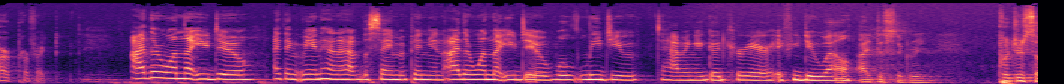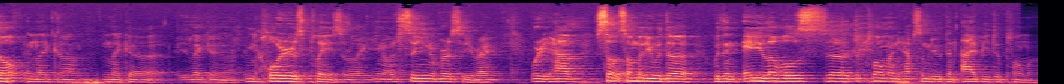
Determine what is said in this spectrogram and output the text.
are perfect. Either one that you do, I think me and Hannah have the same opinion. Either one that you do will lead you to having a good career if you do well. I disagree. Put yourself in like um in like a like an employer's place or like you know just a university right where you have so somebody with a with an A levels uh, diploma and you have somebody with an IB diploma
